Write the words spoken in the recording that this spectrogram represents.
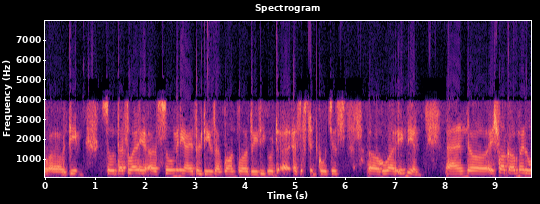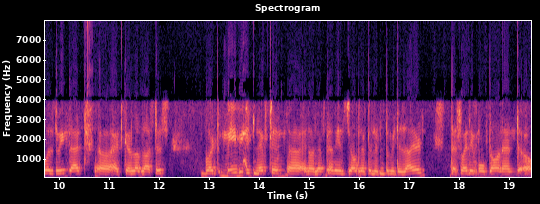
uh, team. So that's why uh, so many ISL teams have gone for really good uh, assistant coaches uh, who are Indian. And uh, Ishfaq Ahmed was doing that uh, at Kerala Blasters, but maybe it left him, uh, you know, left him his job left a little to be desired. that's why they moved on and uh,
